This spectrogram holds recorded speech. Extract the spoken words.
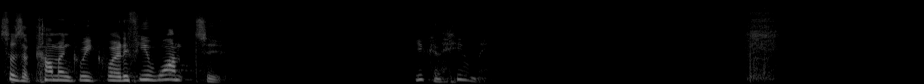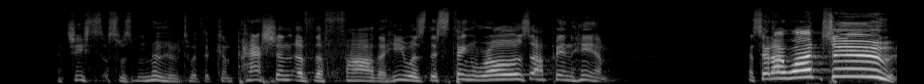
This is a common Greek word. If you want to, you can heal me. And Jesus was moved with the compassion of the Father. He was, this thing rose up in him and said, I want to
